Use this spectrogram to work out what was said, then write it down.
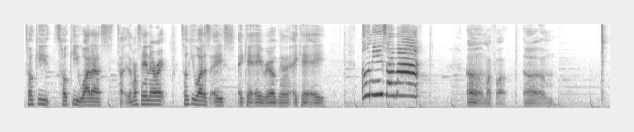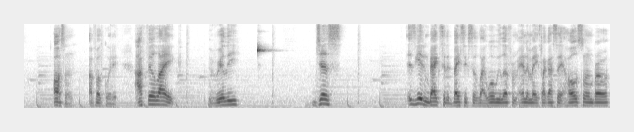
Toki Toki Wada's, am I saying that right? Toki Wada's Ace, aka Railgun, aka Oni-sama. Um, my fault. Um, awesome. I fuck with it. I feel like really just it's getting back to the basics of like what we love from animes. Like I said, wholesome, bro.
